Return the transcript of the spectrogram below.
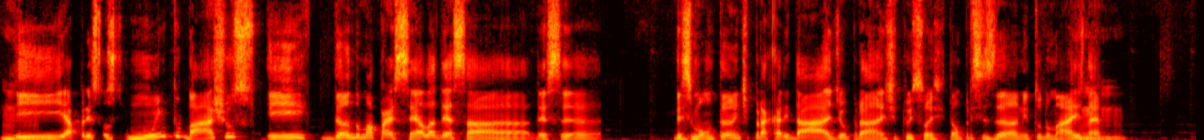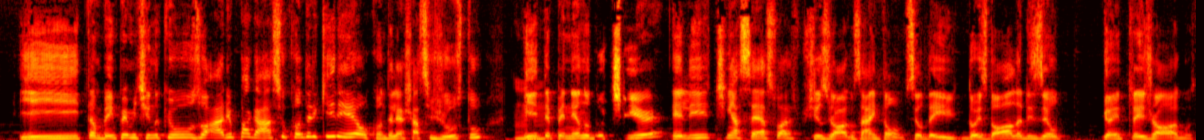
Uhum. E a preços muito baixos e dando uma parcela dessa, dessa desse montante para caridade ou para instituições que estão precisando e tudo mais, né? Uhum. E também permitindo que o usuário pagasse o quanto ele queria, o quanto ele achasse justo. E Uhum. dependendo do tier, ele tinha acesso a X jogos. Ah, então, se eu dei 2 dólares, eu ganho 3 jogos.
